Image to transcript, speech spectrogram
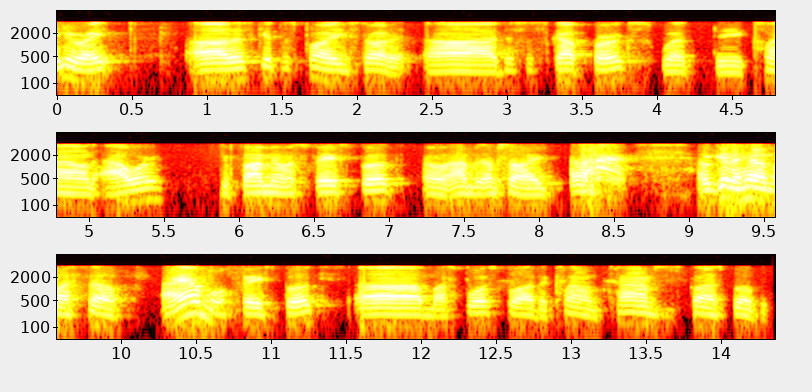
any rate, uh, let's get this party started. Uh, this is Scott Burks with the Clown Hour. You can find me on Facebook. Oh, I'm, I'm sorry. Uh, I'm getting ahead of myself. I am on Facebook. Uh, my sports blog, The Clown Times, is spelled with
